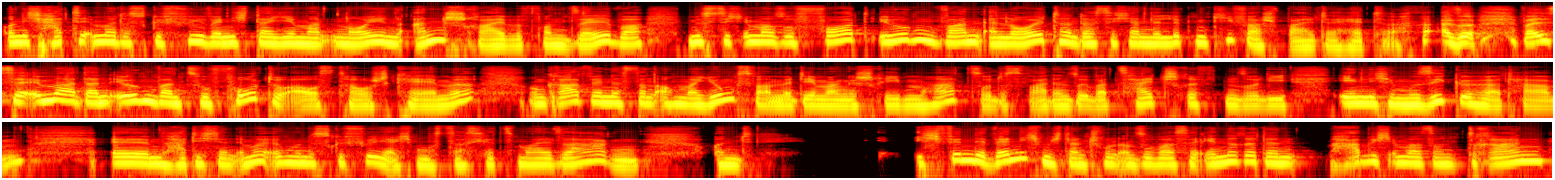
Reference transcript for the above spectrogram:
und ich hatte immer das Gefühl, wenn ich da jemand Neuen anschreibe von selber, müsste ich immer sofort irgendwann erläutern, dass ich eine Lippenkieferspalte hätte. Also weil es ja immer dann irgendwann zu Fotoaustausch käme. Und gerade wenn es dann auch mal Jungs waren, mit denen man geschrieben hat, so das war dann so über Zeitschriften, so die ähnliche Musik gehört haben, ähm, hatte ich dann immer irgendwann das Gefühl, ja, ich muss das jetzt mal sagen. Und ich finde, wenn ich mich dann schon an sowas erinnere, dann habe ich immer so einen Drang,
